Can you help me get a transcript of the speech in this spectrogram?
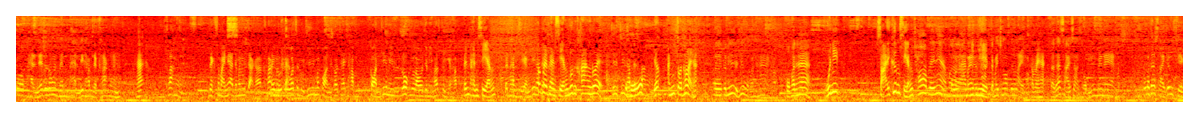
ตัวแผ่นเนี้จะต้องเป็นแผ่นที่ทำจากคลั่งนะฮะฮะ คลั่ง เด็กสมัยนี้อาจจะไม่รู้จักครับคลั่งไม่มันรู้จัคืก อวัสดุที่เมื่อก่อนเขาใช้ทำก่อนที่จะมีโลกเราจะมีพลาสติกอะครับ เป็นแผ่นเสียงเป็นแผ่นเสียงที่ต้องเป็นแผ่นเสียงรุ่นคลั่งด้วยที่ที่โอ้ทำโหจากคลั่งเดี๋ยวอันนี้ตัวเท่าไหร่ฮะเออตัวนี้อยู่ที่หกพันห้าครับหกพันห้าอุ้ยนี่สายเครื่องเสียงชอบเลยเนี่ยโบราณวินเทจจะไม่ชอบเท่าไหร่ครับ ทำไมฮะ แต่ถ้าสายสะสมนี่ไม่แน่ครับ เพราะว่าถ้าสายเครื่องเสียง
